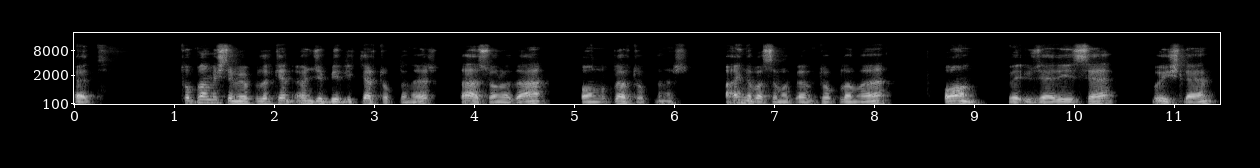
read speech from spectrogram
Evet, toplam işlemi yapılırken önce birlikler toplanır, daha sonra da onluklar toplanır. Aynı basamakların toplamı 10 ve üzeri ise bu işlem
